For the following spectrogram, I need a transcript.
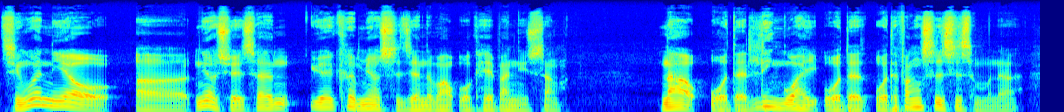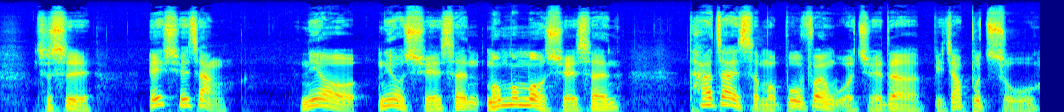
请问你有呃你有学生约课没有时间的吗？我可以帮你上。”那我的另外我的我的方式是什么呢？就是：“哎，学长，你有你有学生某某某学生，他在什么部分我觉得比较不足。”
